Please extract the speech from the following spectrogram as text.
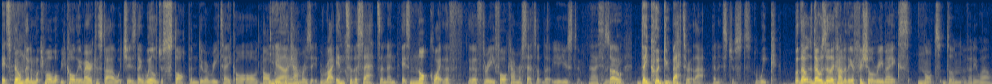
It's filmed in a much more what we call the American style, which is they will just stop and do a retake or or, or move Yeah, the yeah. cameras right into the set, and and it's not quite the. Th- the three, four camera setup that you're used to. I see so they could do better at that, and it's just weak. But those those are the kind of the official remakes, not done very well.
